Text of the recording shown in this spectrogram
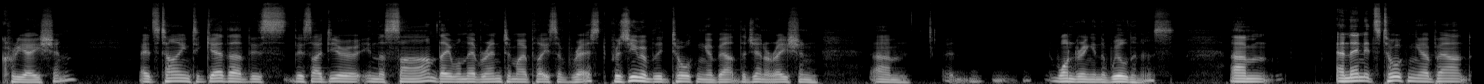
creation. It's tying together this this idea in the psalm, "They will never enter my place of rest," presumably talking about the generation um, wandering in the wilderness. Um, and then it's talking about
